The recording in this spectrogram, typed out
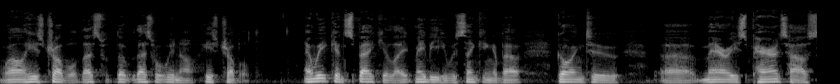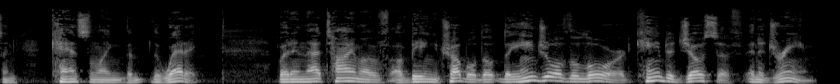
Well, he's troubled. That's that's what we know. He's troubled, and we can speculate. Maybe he was thinking about going to uh, Mary's parents' house and canceling the, the wedding. But in that time of, of being troubled, the, the angel of the Lord came to Joseph in a dream.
